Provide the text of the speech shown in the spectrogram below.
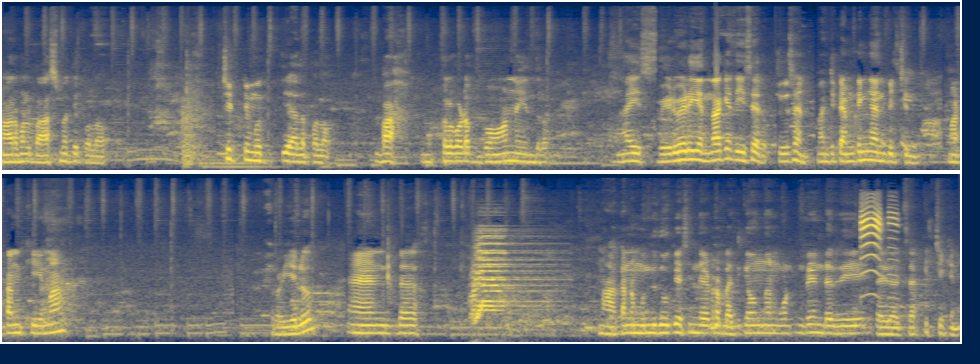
నార్మల్ బాస్మతి పులావ్ చిట్టి ముత్యాల పొలం బా ముక్కలు కూడా బాగున్నాయి ఇందులో. నైస్ వేడివేడిగా ఇందాకే తీశారు. చూశాను. మంచి టెంప్టింగ్ అనిపించింది. మటన్ కీమా రొయ్యలు అండ్ నాకన్నా ముందు దూకేసింది ఏటర్ బతికే ఉంది అనుకుంటుంటే ఏంటి అది? ఇది వచ్చేసరికి చికెన్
